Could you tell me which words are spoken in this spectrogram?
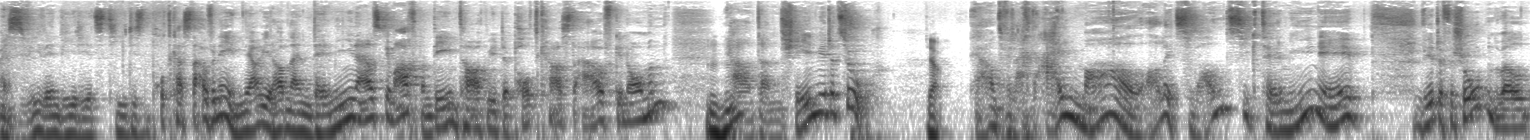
Es ist wie wenn wir jetzt hier diesen Podcast aufnehmen. Ja, wir haben einen Termin ausgemacht, an dem Tag wird der Podcast aufgenommen. Mhm. Ja, und dann stehen wir dazu. Ja. Und vielleicht einmal alle 20 Termine wird er verschoben, weil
